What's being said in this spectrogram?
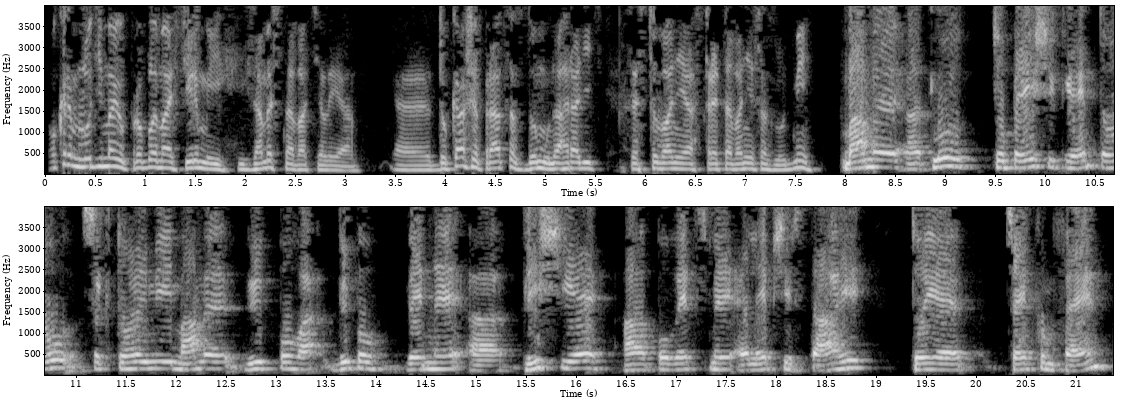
Okrem ľudí majú problém aj firmy, ich zamestnávateľia. E, dokáže práca z domu nahradiť cestovanie a stretávanie sa s ľuďmi? Máme dlhodobejších klientov, s ktorými máme vypovedené bližšie a povedzme aj lepšie vztahy. To je celkom fajn.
